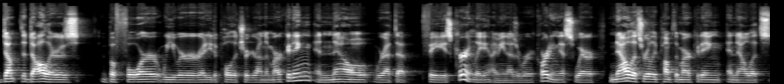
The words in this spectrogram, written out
dumped the dollars before we were ready to pull the trigger on the marketing. And now we're at that phase currently, I mean, as we're recording this, where now let's really pump the marketing and now let's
